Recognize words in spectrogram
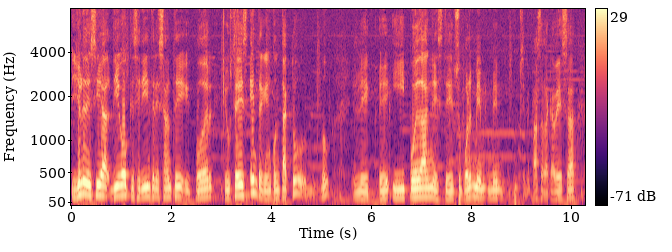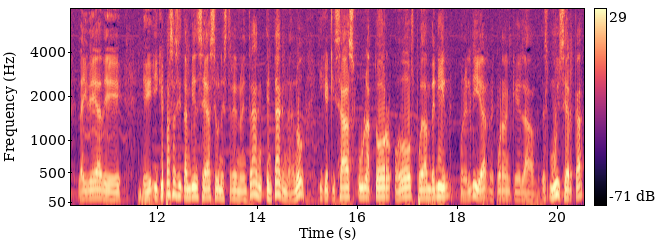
Y yo le decía, Diego, que sería interesante poder que ustedes entren en contacto, ¿no? Eh, y puedan, este, suponer, me- me- se me pasa a la cabeza la idea de, eh, ¿y qué pasa si también se hace un estreno en, en Tacna, ¿no? Y que quizás un actor o dos puedan venir por el día, recuerdan que es muy cerca,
